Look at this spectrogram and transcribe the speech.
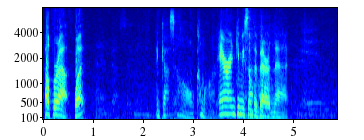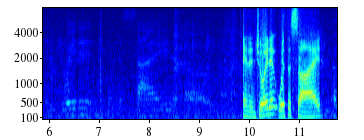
Help her out. What? And got s- oh, come on. Aaron, give me something better than that. and enjoyed it with a side of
